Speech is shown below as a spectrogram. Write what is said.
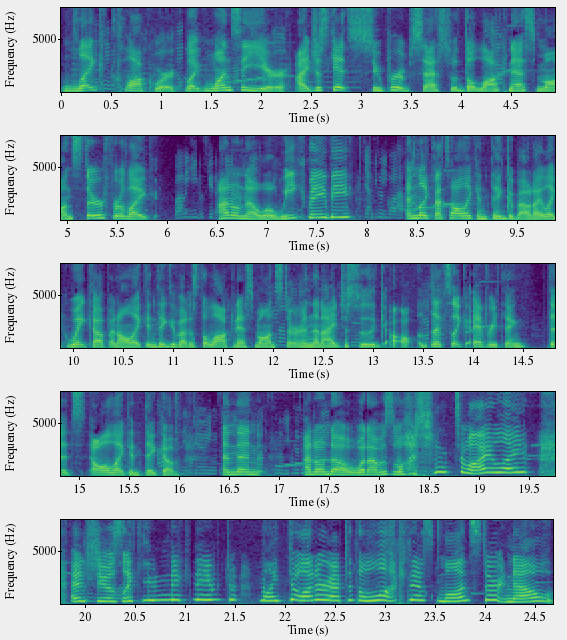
like clockwork, like once a year, I just get super obsessed with the Loch Ness Monster for like, I don't know, a week maybe? And like, that's all I can think about. I like wake up and all I can think about is the Loch Ness Monster. And then I just, like, oh, that's like everything. That's all I can think of. And then I don't know, when I was watching Twilight and she was like, you nicknamed my daughter after the Loch Ness Monster. Now,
